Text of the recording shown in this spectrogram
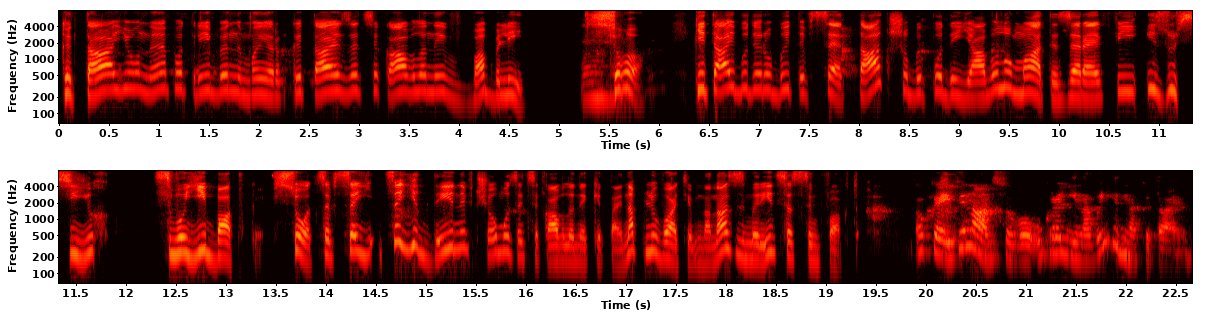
Китаю не потрібен мир. Китай зацікавлений в баблі. Все. Китай буде робити все так, щоб по дияволу мати з Ерефії із усіх свої бабки. Все, це все це єдине, в чому зацікавлений Китай. Наплювати їм на нас, змиріться з цим фактом. Окей, фінансово Україна вигідна Китаю?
